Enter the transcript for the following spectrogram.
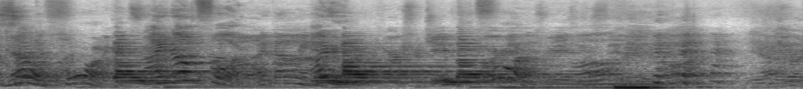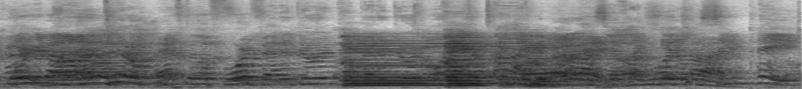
the second No, four. I know four. I thought we did. heard Mark for James Morgan, he's raising Oh. his hand. We're gonna After do. After the We fourth. better do it. Better do it one at a time. All right, See if I get on the same page.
